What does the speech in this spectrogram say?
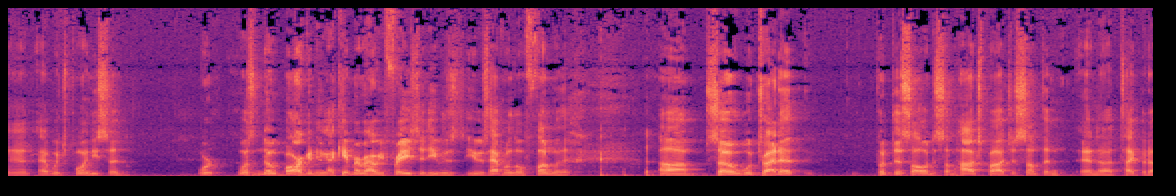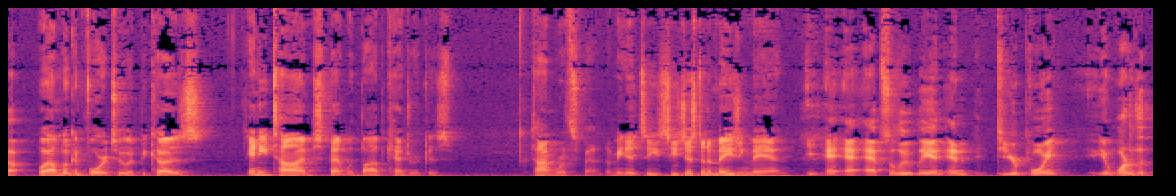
And at which point he said, "wasn't no bargaining." I can't remember how he phrased it. He was he was having a little fun with it. um, so we'll try to put this all into some hodgepodge or something and uh, type it up. Well, I'm looking forward to it because any time spent with Bob Kendrick is time worth spent. I mean, it's he's, he's just an amazing man. He, a- absolutely, and and to your point, you know, one of the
